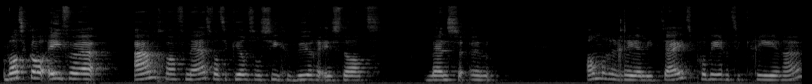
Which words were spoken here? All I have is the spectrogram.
wat ik al even aangaf net, wat ik heel veel zie gebeuren, is dat mensen een andere realiteit proberen te creëren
